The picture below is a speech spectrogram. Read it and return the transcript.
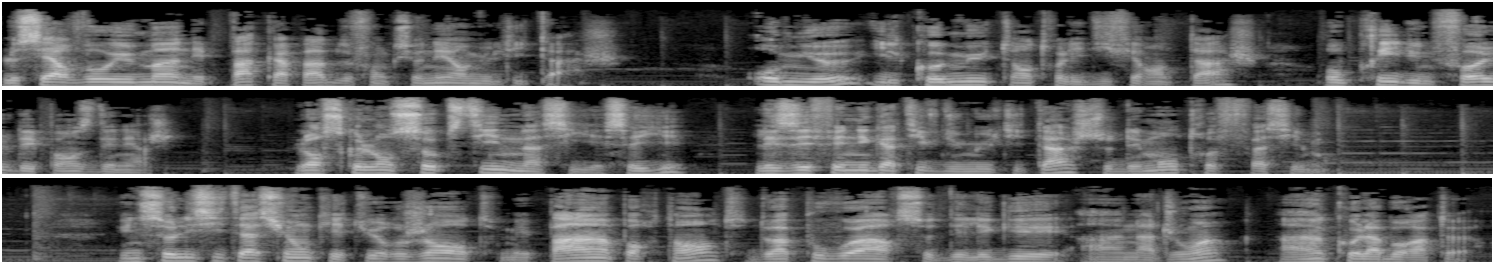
le cerveau humain n'est pas capable de fonctionner en multitâche. Au mieux, il commute entre les différentes tâches au prix d'une folle dépense d'énergie. Lorsque l'on s'obstine à s'y essayer, les effets négatifs du multitâche se démontrent facilement. Une sollicitation qui est urgente mais pas importante doit pouvoir se déléguer à un adjoint, à un collaborateur.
